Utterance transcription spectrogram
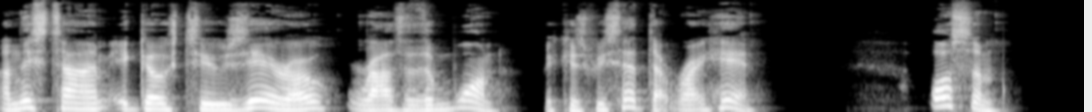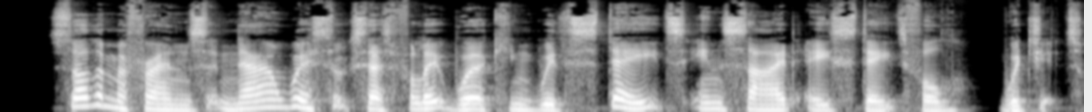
And this time it goes to 0 rather than 1 because we said that right here. Awesome. So then, my friends, now we're successfully working with states inside a stateful widget.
